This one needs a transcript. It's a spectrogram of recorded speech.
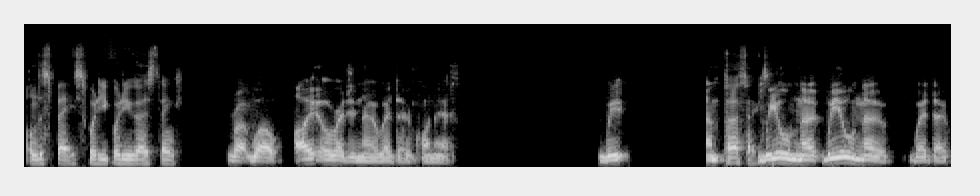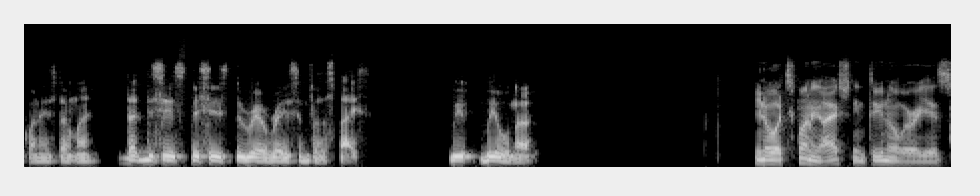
on the space. What do you what do you guys think? Right. Well, I already know where Do Kwon is. We um, perfect. We all know. We all know where Do Kwon is, don't we? That this is this is the real reason for the space. We we all know. You know what's funny? I actually do know where he is.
